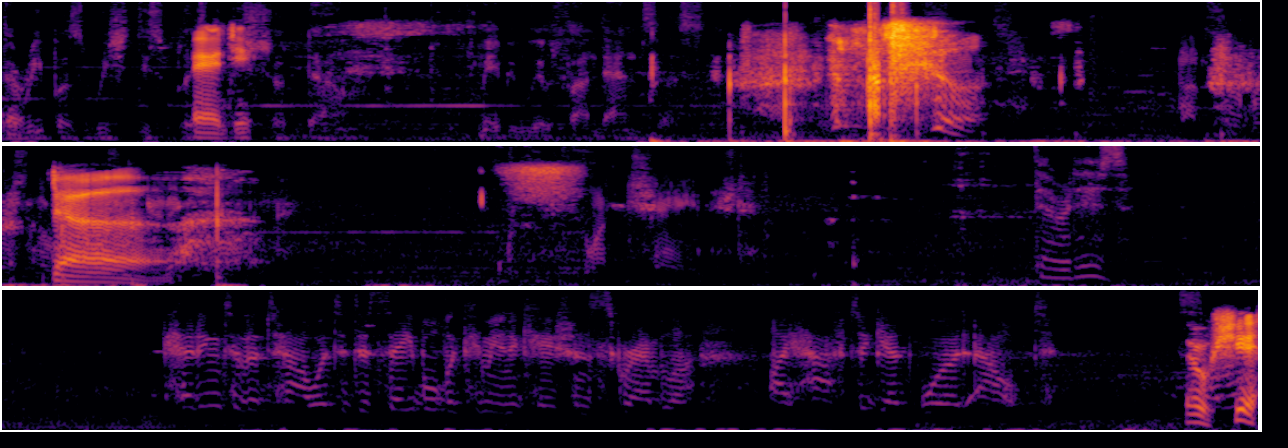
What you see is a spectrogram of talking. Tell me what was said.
The Reapers wish this place Banshee. shut down. Maybe we'll find answers. Not Cerberus and the Duh. What changed? There it is. Heading to the tower to disable the communications scrambler. I have to get word out. Oh shit. Refugees are turned into husks. Some are indoctrinated and shipped to the Illusive Man. Whoever's left is used in experiments. Oh, the shit.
